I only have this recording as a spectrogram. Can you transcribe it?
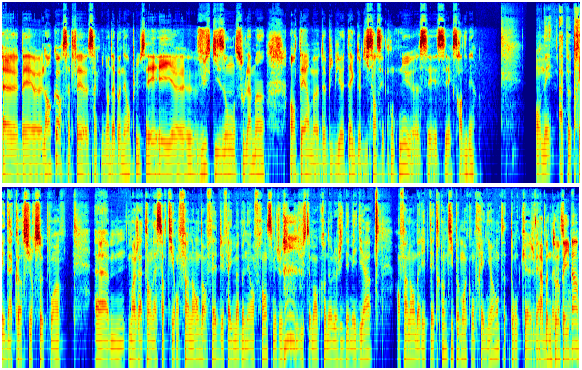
Euh, ben, euh, là encore, ça te fait 5 millions d'abonnés en plus. Et, vu ce qu'ils ont sous la main en termes de bibliothèque, de licence et de contenu, c'est extraordinaire. On est à peu près d'accord sur ce point. moi, j'attends la sortie en Finlande. En fait, j'ai failli m'abonner en France, mais je me suis dit justement en chronologie des médias, en Finlande, elle est peut-être un petit peu moins contraignante, donc je vais abonne-toi aux Pays-Bas.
